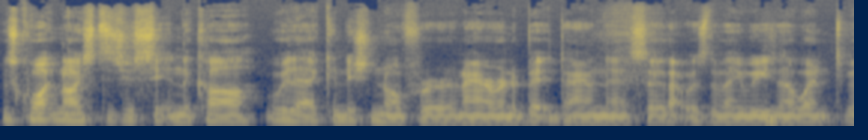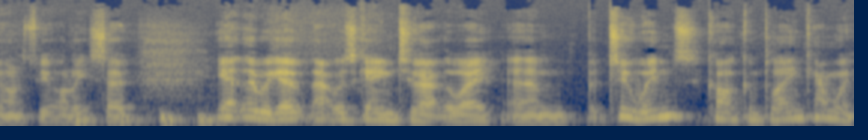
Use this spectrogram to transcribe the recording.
was quite nice to just sit in the car with air conditioning on for an hour and a bit down there so that was the main reason i went to be honest with you ollie so yeah there we go that was game two out of the way um, but two wins can't complain can we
